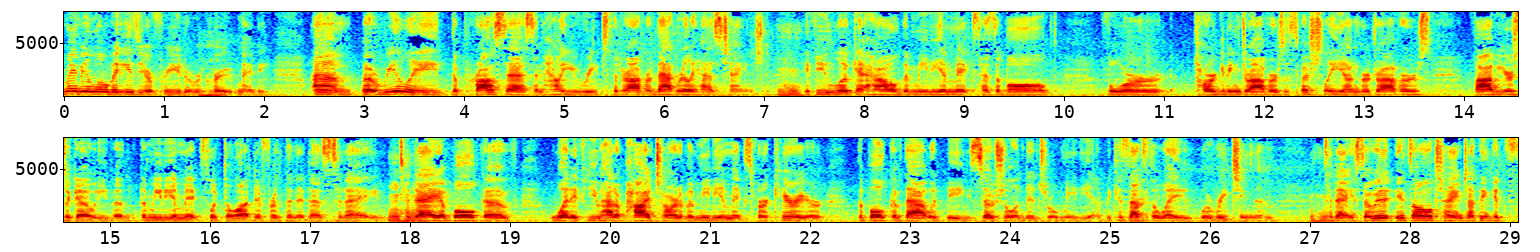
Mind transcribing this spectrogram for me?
maybe a little bit easier for you to mm-hmm. recruit, mm-hmm. maybe. Um, but really, the process and how you reach the driver, that really has changed. Mm-hmm. If you look at how the media mix has evolved for targeting drivers, especially younger drivers, five years ago, even, the media mix looked a lot different than it does today. Mm-hmm. Today, a bulk of what, if you had a pie chart of a media mix for a carrier, the bulk of that would be social and digital media because that's Right. the way we're reaching them today. So it, it's all changed. I think it's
